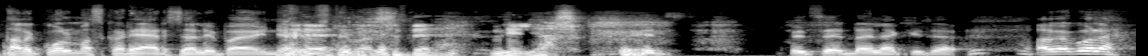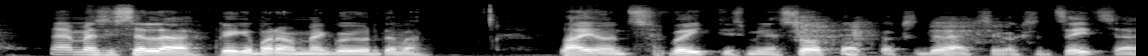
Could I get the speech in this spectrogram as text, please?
tal on kolmas karjäär seal juba on ju. neljas. et see on naljakas jah, aga kuule, lähme siis selle kõige parema mängu juurde või? Lions võitis Minnesota kakskümmend üheksa, kakskümmend seitse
